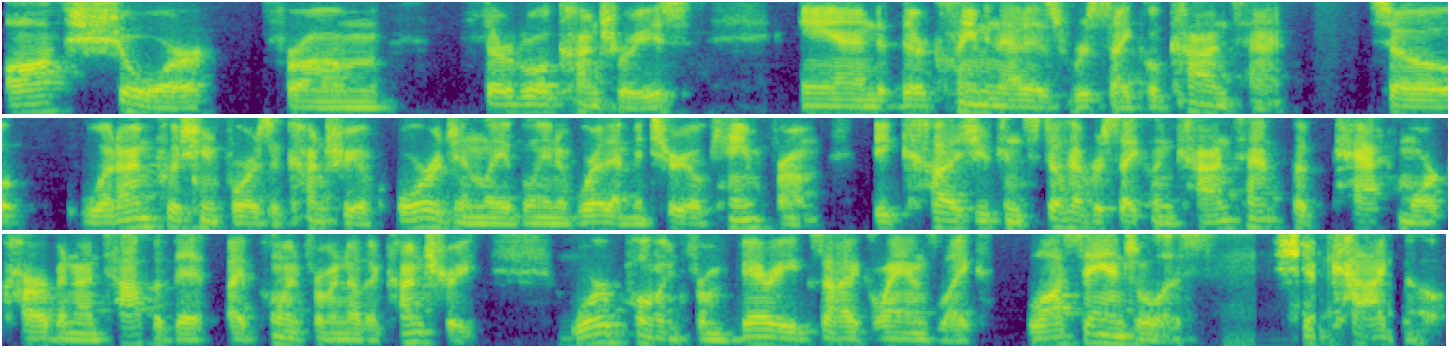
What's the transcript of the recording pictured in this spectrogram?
offshore from third world countries and they're claiming that as recycled content. So what I'm pushing for is a country of origin labeling of where that material came from because you can still have recycling content but pack more carbon on top of it by pulling from another country. We're pulling from very exotic lands like Los Angeles, Chicago,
